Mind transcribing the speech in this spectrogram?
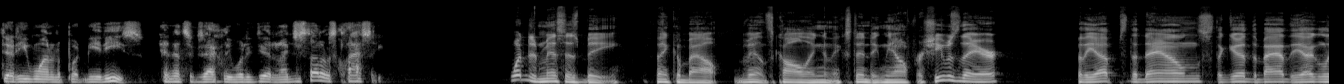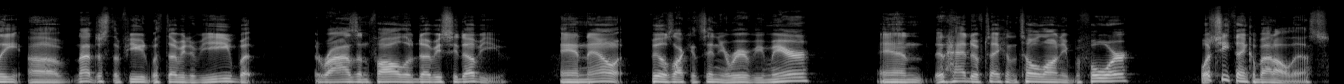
that he wanted to put me at ease. And that's exactly what he did. And I just thought it was classy. What did Mrs. B think about Vince calling and extending the offer? She was there for the ups, the downs, the good, the bad, the ugly of not just the feud with WWE, but the rise and fall of WCW. And now it feels like it's in your rearview mirror and it had to have taken a toll on you before. What'd she think about all this?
